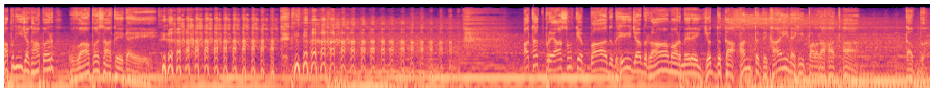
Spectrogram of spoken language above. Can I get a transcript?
अपनी जगह पर वापस आते गए। अथक प्रयासों के बाद भी जब राम और मेरे युद्ध का अंत दिखाई नहीं पड़ रहा था, तब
